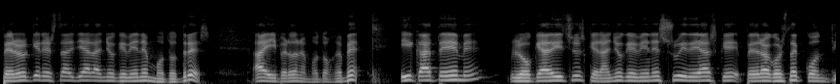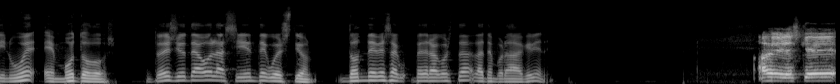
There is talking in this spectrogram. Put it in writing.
pero él quiere estar ya el año que viene en Moto 3. Ahí, perdón, en MotoGP. Y KTM lo que ha dicho es que el año que viene su idea es que Pedro Acosta continúe en Moto 2. Entonces yo te hago la siguiente cuestión. ¿Dónde ves a Pedro Acosta la temporada que viene? A ver, es que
